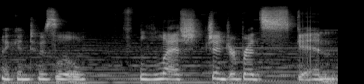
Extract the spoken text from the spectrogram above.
Like into his little flesh gingerbread skin.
